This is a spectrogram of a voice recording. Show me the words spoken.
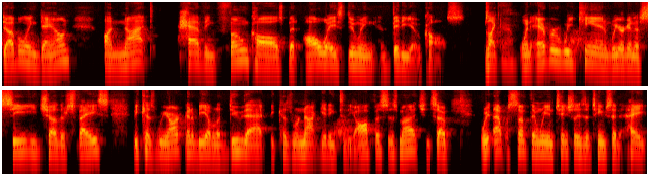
doubling down on not having phone calls, but always doing video calls. It's like yeah. whenever we can, we are going to see each other's face because we aren't going to be able to do that because we're not getting to the office as much. And so we, that was something we intentionally as a team said, hey,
